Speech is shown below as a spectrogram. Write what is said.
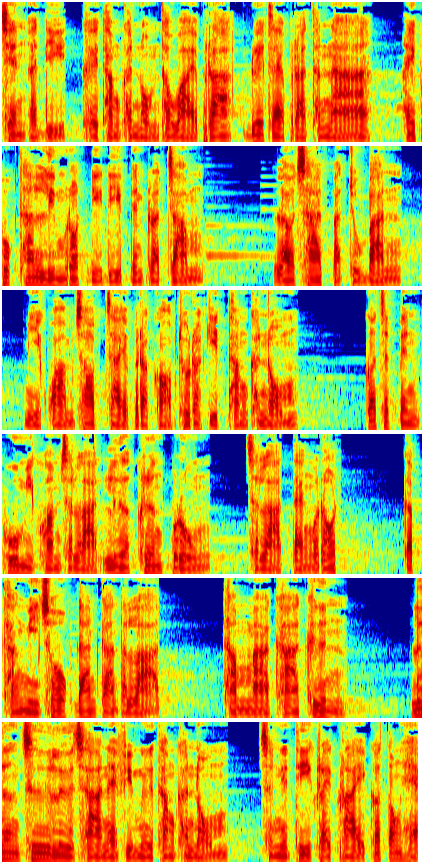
เช่น อดีตเคยทำขนมถวายพระด้วยใจปรารถนาให้พวกท่านลิ้มรสดีๆ เป็นประจำ แล้วชาติปัจจุบันมีความชอบใจประกอบธุรกิจทำขนม ก็จะเป็นผู้มีความฉลาดเลือกเครื่องปรุง ฉลาดแต่งรสกับทั้งมีโชคด้านการตลาดทำมาค้าขึ้น เรื่องชื่อลือชาในฝีมือทำขนม ชนิดที่ใครๆ ก็ต้องแห่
